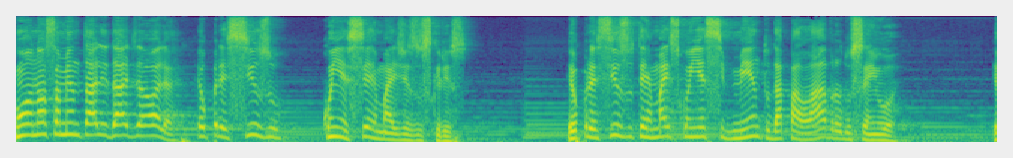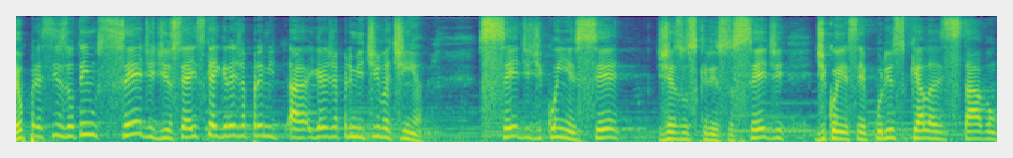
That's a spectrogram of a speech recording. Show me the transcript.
com a nossa mentalidade, olha, eu preciso conhecer mais Jesus Cristo. Eu preciso ter mais conhecimento da palavra do Senhor. Eu preciso, eu tenho sede disso. É isso que a igreja, a igreja primitiva tinha. Sede de conhecer Jesus Cristo. Sede de conhecer. Por isso que elas estavam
